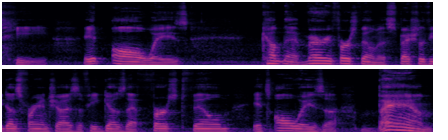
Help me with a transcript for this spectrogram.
T. It always come that very first film, especially if he does franchise, if he does that first film, it's always a bam,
